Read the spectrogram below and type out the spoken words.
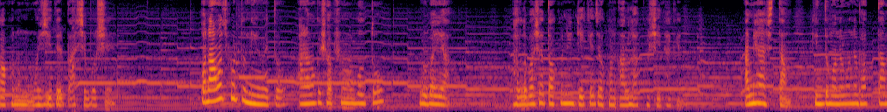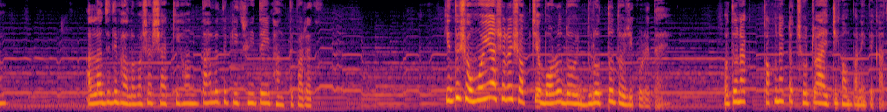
কখনো মসজিদের পাশে বসে। ও নামাজ পড়তো নিয়মিত। আর আমাকে সবসময় বলতো, রুবাইয়া, ভালোবাসা তখনই ডেকে যখন আল্লাহ খুশি থাকেন। আমি হাসতাম, কিন্তু মনে মনে ভাবতাম, আল্লাহ যদি ভালোবাসার সাক্ষী হন, তাহলে তো কিছুইতেই ভাঙতে পারে কিন্তু সময়ই আসলে সবচেয়ে বড় দূরত্ব তৈরি করে দেয়। ও না তখন একটা ছোট আইটি কোম্পানিতে কাজ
